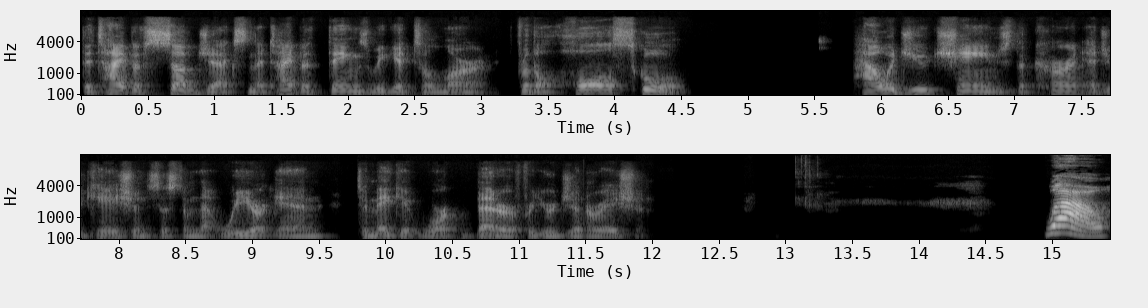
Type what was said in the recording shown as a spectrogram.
the type of subjects and the type of things we get to learn for the whole school how would you change the current education system that we are in to make it work better for your generation Wow.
